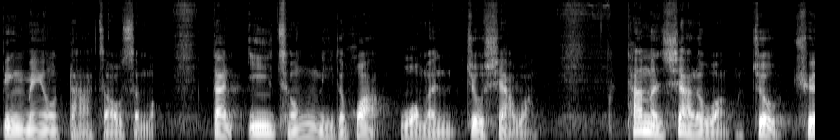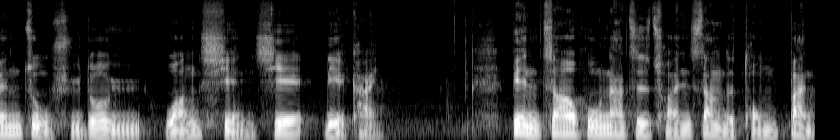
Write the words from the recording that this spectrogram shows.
并没有打着什么，但依从你的话，我们就下网。他们下了网，就圈住许多鱼，网险些裂开，便招呼那只船上的同伴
